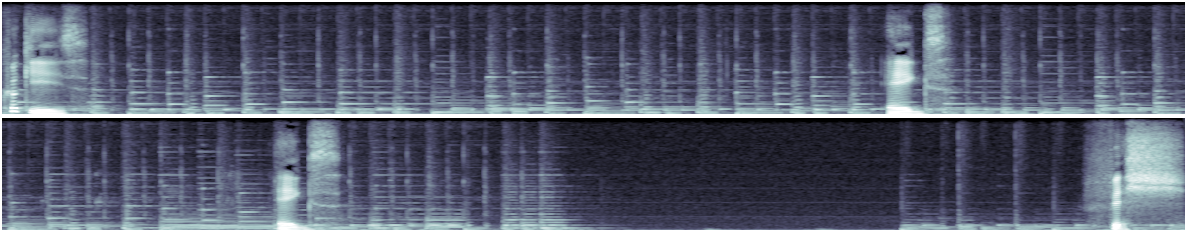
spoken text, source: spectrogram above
Cookies eggs. Eggs. Fish.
